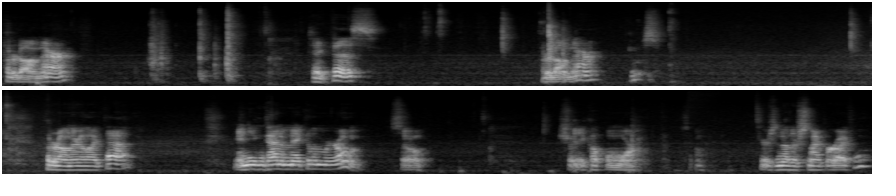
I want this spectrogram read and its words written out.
put it on there. Take this, put it on there. Oops. Put it on there like that. And you can kind of make them your own. So show you a couple more. So here's another sniper rifle.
